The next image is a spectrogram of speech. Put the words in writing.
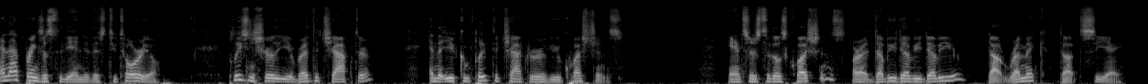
And that brings us to the end of this tutorial. Please ensure that you read the chapter and that you complete the chapter review questions. Answers to those questions are at www.remic.ca.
